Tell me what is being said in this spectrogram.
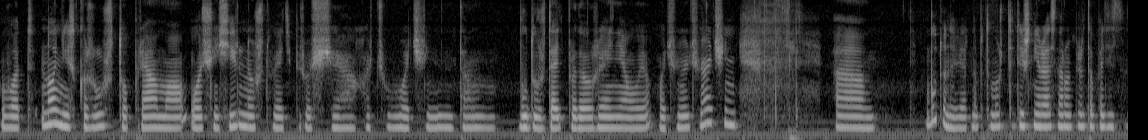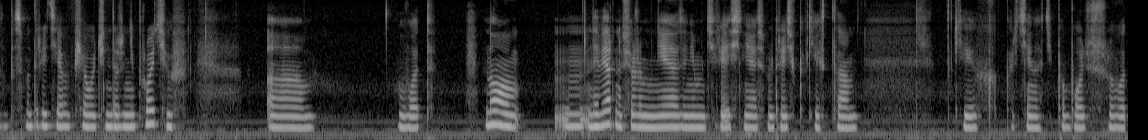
Вот. Но не скажу, что прямо очень сильно, что я теперь вообще хочу очень там буду ждать продолжения очень-очень-очень. А, буду, наверное, потому что лишний раз на Роберта Паттинсона посмотреть я вообще очень даже не против. А, вот. Но, наверное, все же мне за ним интереснее смотреть в каких-то таких картинах, типа больше вот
